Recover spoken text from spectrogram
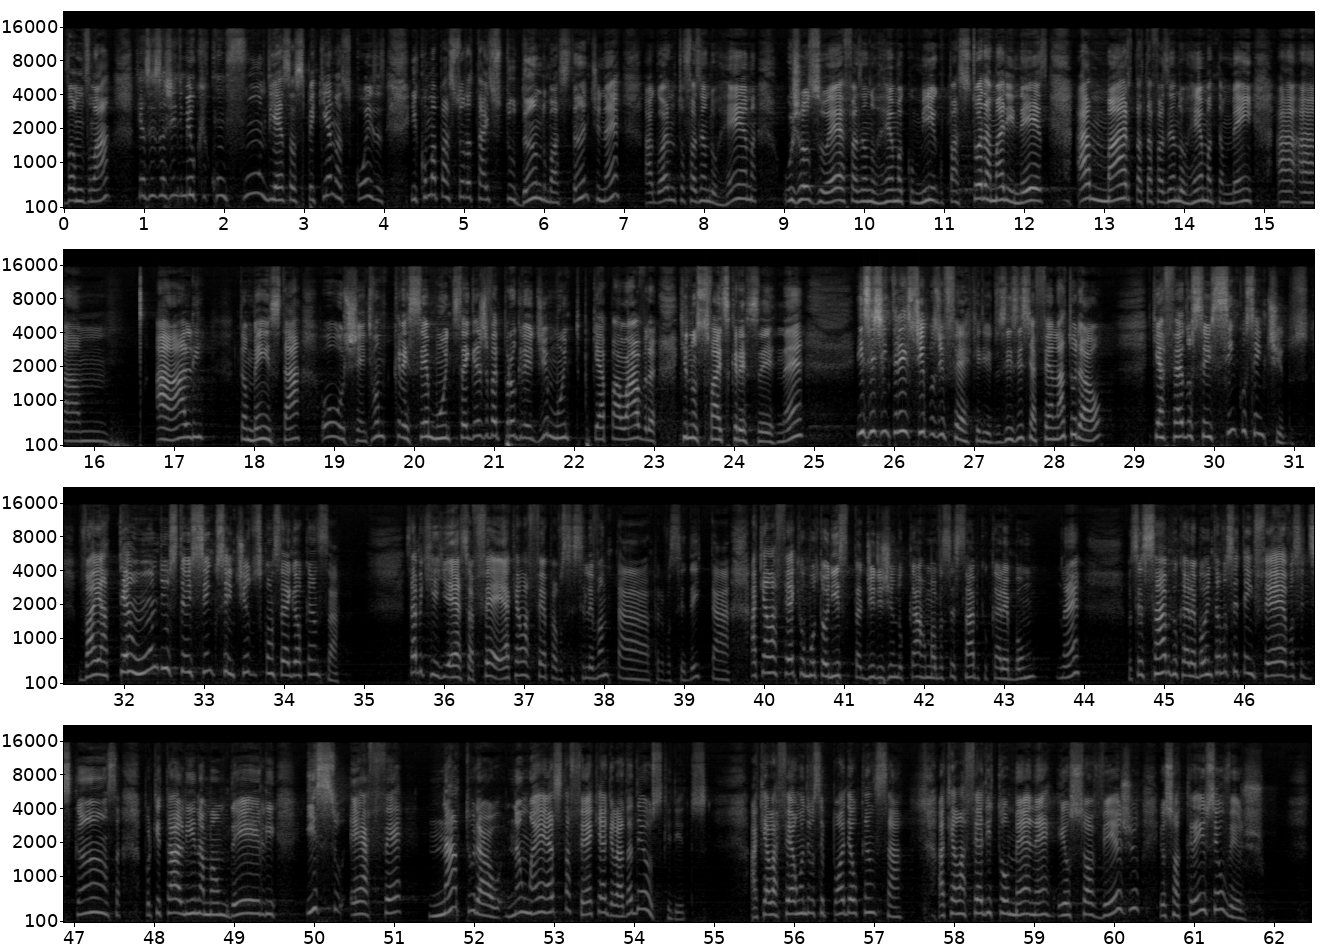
Vamos lá? Que às vezes a gente meio que confunde essas pequenas coisas. E como a pastora está estudando bastante, né? Agora não estou fazendo rema, o Josué fazendo rema comigo, pastora Marinês, a Marta está fazendo rema também, a, a, a Ali também está. Oh, gente, vamos crescer muito. Essa igreja vai progredir muito, porque é a palavra que nos faz crescer, né? Existem três tipos de fé, queridos. Existe a fé natural que é a fé dos seus cinco sentidos. Vai até onde os teus cinco sentidos conseguem alcançar. Sabe que essa fé é aquela fé para você se levantar, para você deitar. Aquela fé que o motorista está dirigindo o carro, mas você sabe que o cara é bom, né? Você sabe que o cara é bom, então você tem fé, você descansa, porque está ali na mão dele. Isso é a fé natural, não é esta fé que agrada a Deus, queridos. Aquela fé onde você pode alcançar. Aquela fé de Tomé, né? Eu só vejo, eu só creio se eu vejo.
